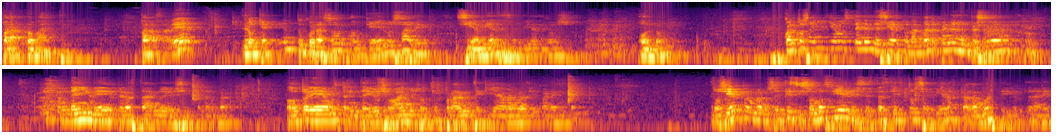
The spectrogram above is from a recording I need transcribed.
para probarte, para saber lo que hay en tu corazón, aunque Él lo sabe, si habías de servir a Dios o no. ¿Cuántos años lleva usted en el desierto? La hermana apenas empezó, ¿verdad? un año y medio, pero está nuevecita la verdad. Otros ya llevamos 38 años, otros probablemente aquí ya van más de 40. Lo cierto, hermanos, es que si somos fieles, está escrito, se fiel hasta la muerte y yo te daré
